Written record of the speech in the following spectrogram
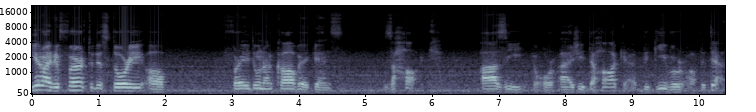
Here I refer to the story of Feridun against Zahak, Azi or Aji Dahak, the giver of the death.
